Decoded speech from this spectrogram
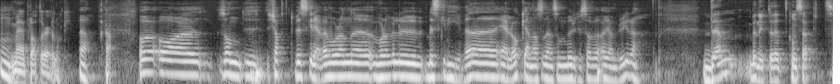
med Plato Airlock. Ja. Ja. Og, og sånn eh, kjapt beskrevet, hvordan, eh, hvordan vil du beskrive Airlock, altså den som brukes av, av hjemmebryggere? Den benytter et konsept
